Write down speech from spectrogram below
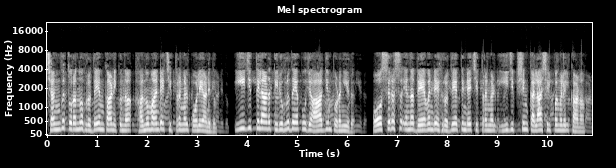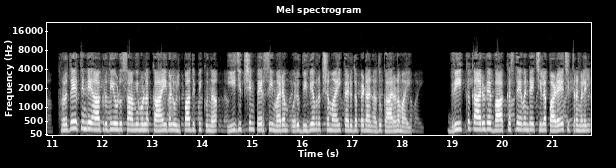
ചങ്ക് തുറന്നു ഹൃദയം കാണിക്കുന്ന ഹനുമാന്റെ ചിത്രങ്ങൾ പോലെയാണിതും. ഈജിപ്തിലാണ് തിരുഹൃദയ പൂജ ആദ്യം തുടങ്ങിയത്. ഓസിറസ് എന്ന ദേവന്റെ ഹൃദയത്തിന്റെ ചിത്രങ്ങൾ ഈജിപ്ഷ്യൻ കലാശില്പങ്ങളിൽ കാണാം. ഹൃദയത്തിന്റെ ആകൃതിയോട് സാമ്യമുള്ള കായ്കൾ ഉൽപ്പാദിപ്പിക്കുന്ന ഈജിപ്ഷ്യൻ പേർസി മരം ഒരു ദിവ്യവൃക്ഷമായി കരുതപ്പെടാൻ അതു കാരണമായി. ഗ്രീക്കുകാരുടെ ബാക്കസ് ദേവന്റെ ചില പഴയ ചിത്രങ്ങളിൽ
